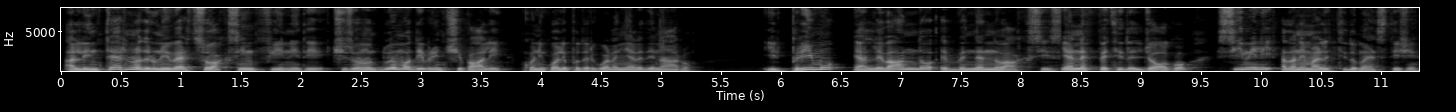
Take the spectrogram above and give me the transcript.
All'interno dell'universo Axie Infinity ci sono due modi principali con i quali poter guadagnare denaro. Il primo è allevando e vendendo Axis, gli NFT del gioco, simili ad animaletti domestici.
